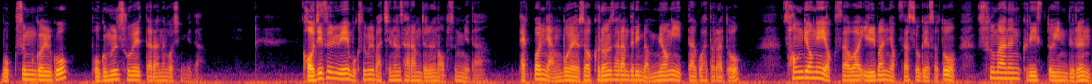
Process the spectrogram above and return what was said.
목숨 걸고 복음을 수호했다라는 것입니다. 거짓을 위해 목숨을 바치는 사람들은 없습니다. 100번 양보해서 그런 사람들이 몇 명이 있다고 하더라도 성경의 역사와 일반 역사 속에서도 수많은 그리스도인들은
